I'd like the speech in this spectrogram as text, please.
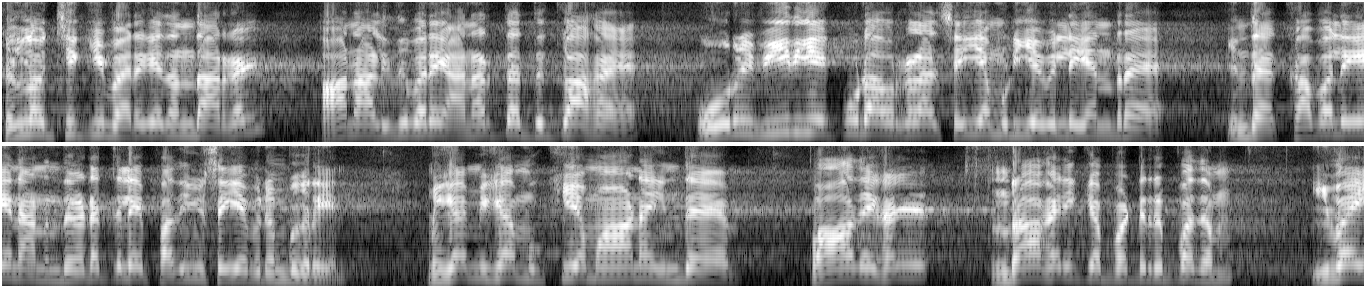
கிளிநொச்சிக்கு வருகை தந்தார்கள். ஆனால் இதுவரை அனர்த்தத்துக்காக ஒரு வீதியை கூட அவர்களால் செய்ய முடியவில்லை என்ற இந்த கவலையை நான் இந்த இடத்திலே பதிவு செய்ய விரும்புகிறேன். மிக மிக முக்கியமான இந்த பாதைகள் நிராகரிக்கப்பட்டிருப்பதும் இவை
